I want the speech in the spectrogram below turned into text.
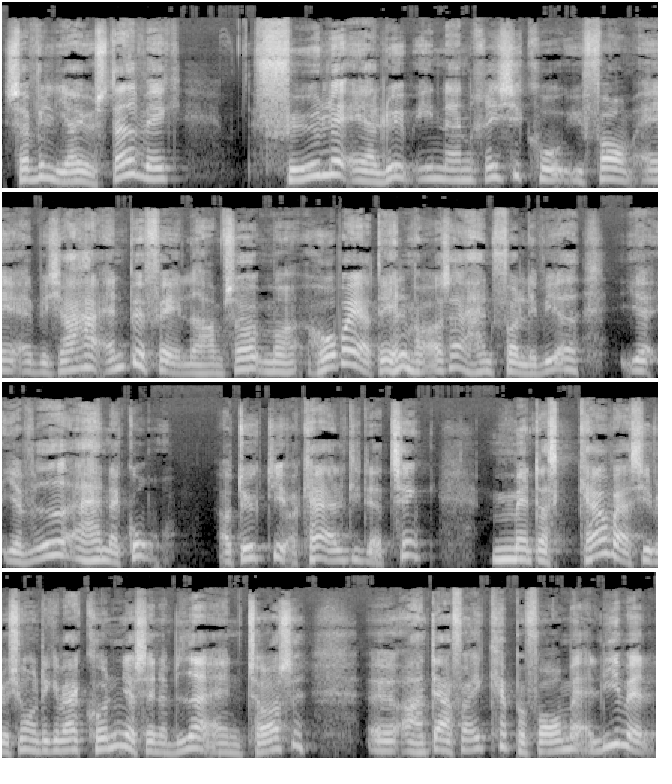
så vil jeg jo stadigvæk føle, at jeg løb en eller anden risiko i form af, at hvis jeg har anbefalet ham, så må, håber jeg det mig også, at han får leveret. Jeg, jeg ved, at han er god og dygtig og kan alle de der ting, men der kan jo være situationer, det kan være, at kunden, jeg sender videre, er en tosse, øh, og han derfor ikke kan performe alligevel,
